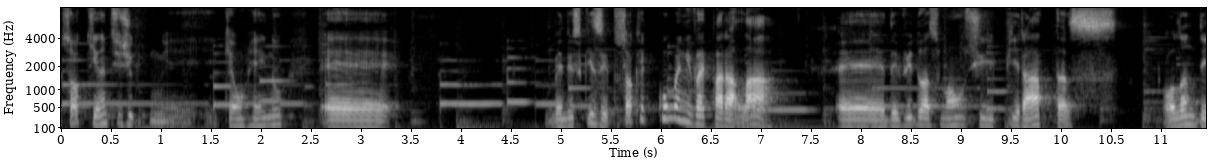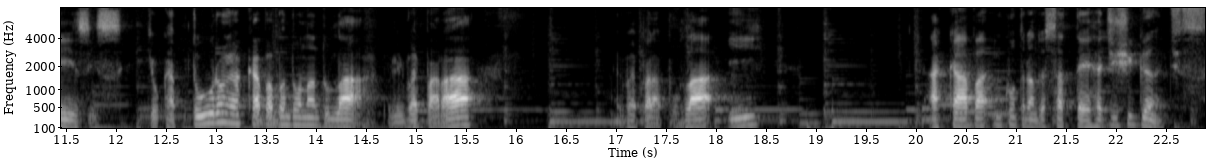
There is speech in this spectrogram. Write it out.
Só que antes de que é um reino é, bem do esquisito. Só que como ele vai parar lá, é, devido às mãos de piratas holandeses que o capturam e acaba abandonando lá. Ele vai parar vai parar por lá e acaba encontrando essa terra de gigantes,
